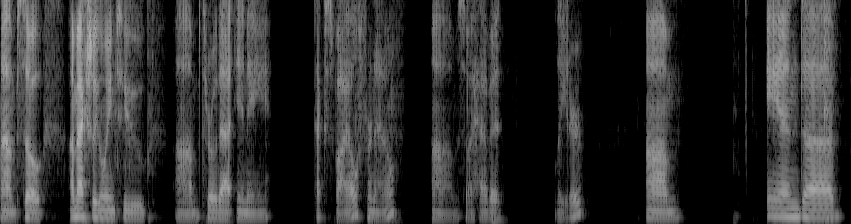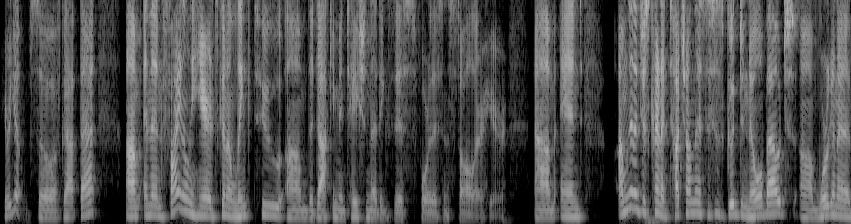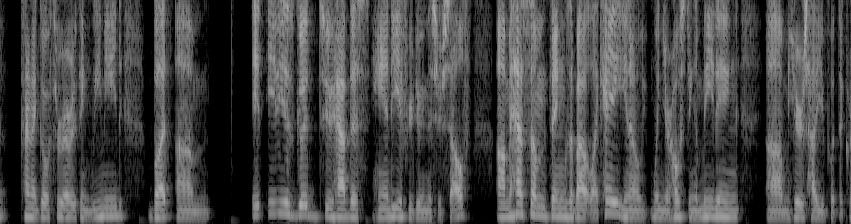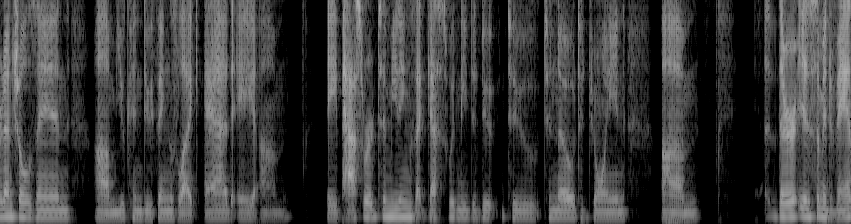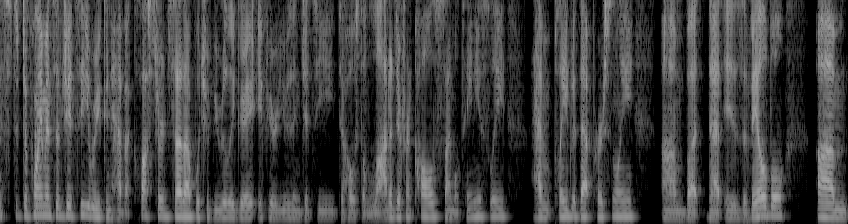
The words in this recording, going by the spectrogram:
Um, so I'm actually going to um, throw that in a text file for now. Um, so I have it later. Um, and uh, here we go. So I've got that. Um, and then finally here, it's going to link to um, the documentation that exists for this installer here. Um, and I'm going to just kind of touch on this. This is good to know about. Um, we're going to kind of go through everything we need, but um, it, it is good to have this handy if you're doing this yourself. Um, it has some things about like, hey, you know, when you're hosting a meeting, here's how you put the credentials in. Um, you can do things like add a um, a password to meetings that guests would need to do to to know to join. Um, there is some advanced deployments of Jitsi where you can have a clustered setup, which would be really great if you're using Jitsi to host a lot of different calls simultaneously. I haven't played with that personally, um, but that is available. Um,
